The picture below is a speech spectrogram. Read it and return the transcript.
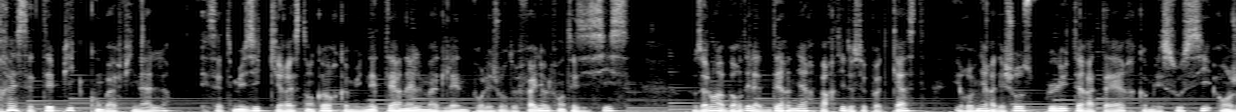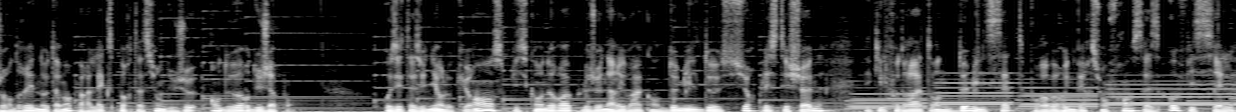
Après cet épique combat final, et cette musique qui reste encore comme une éternelle Madeleine pour les jours de Final Fantasy VI, nous allons aborder la dernière partie de ce podcast et revenir à des choses plus terre à terre, comme les soucis engendrés notamment par l'exportation du jeu en dehors du Japon. Aux États-Unis en l'occurrence, puisqu'en Europe le jeu n'arrivera qu'en 2002 sur PlayStation et qu'il faudra attendre 2007 pour avoir une version française officielle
